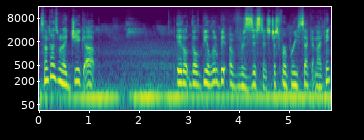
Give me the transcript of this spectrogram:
Sometimes when I jig up, it'll there'll be a little bit of resistance just for a brief second. And I think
